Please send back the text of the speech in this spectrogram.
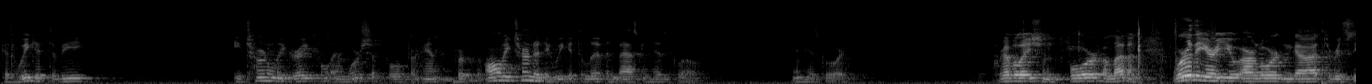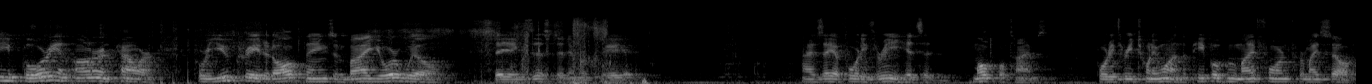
Because we get to be eternally grateful and worshipful for Him. For all eternity, we get to live and bask in His glow, in His glory. Revelation 4:11 Worthy are you our Lord and God to receive glory and honor and power for you created all things and by your will they existed and were created. Isaiah 43 hits it multiple times. 43:21 The people whom I formed for myself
